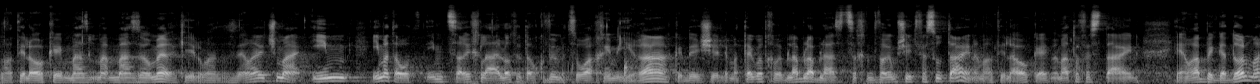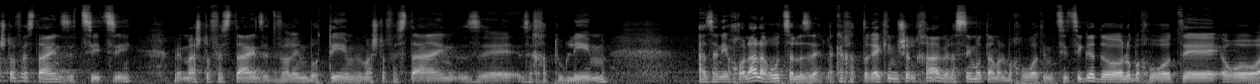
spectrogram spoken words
אמרתי לו, אוקיי, מה, מה, מה זה אומר? כאילו, מה זה? אמרה לי, תשמע, אם, אם, אתה אם צריך להעלות את העוקבים בצורה הכי מהירה, כדי למתג אותך ובלה בלה בלה, אז צריך דברים שיתפסו את העין. אמרתי לה, אוקיי, ומה תופס את העין? היא אמרה, בגדול, מה שתופס את העין זה ציצי, ומה שתופס את העין זה דברים בוטים, ומה שתופס את העין זה, זה חתולים. אז אני יכולה לרוץ על זה, לקחת טרקים שלך ולשים אותם על בחורות עם ציצי גדול, או בחורות, אה, או,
